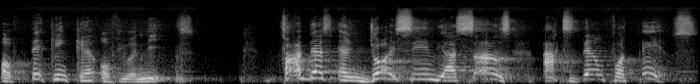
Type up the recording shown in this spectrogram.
of taking care of your needs. Fathers enjoy seeing their sons ask them for things.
